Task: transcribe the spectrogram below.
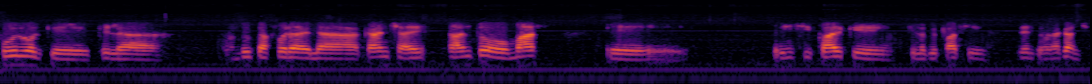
fútbol, que, que la conducta fuera de la cancha es tanto o más eh, principal que, que lo que pase dentro de la cancha.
